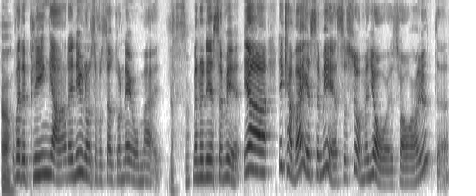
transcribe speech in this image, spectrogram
Ja, vad det plingar. Det är nog någon som försöker nå mig. jaså? Men en sms? Ja, det kan vara sms och så, men jag svarar ju inte.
